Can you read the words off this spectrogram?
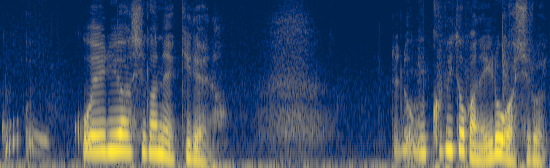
こうこう襟足がね綺麗な。でどうも首とかね色が白い。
